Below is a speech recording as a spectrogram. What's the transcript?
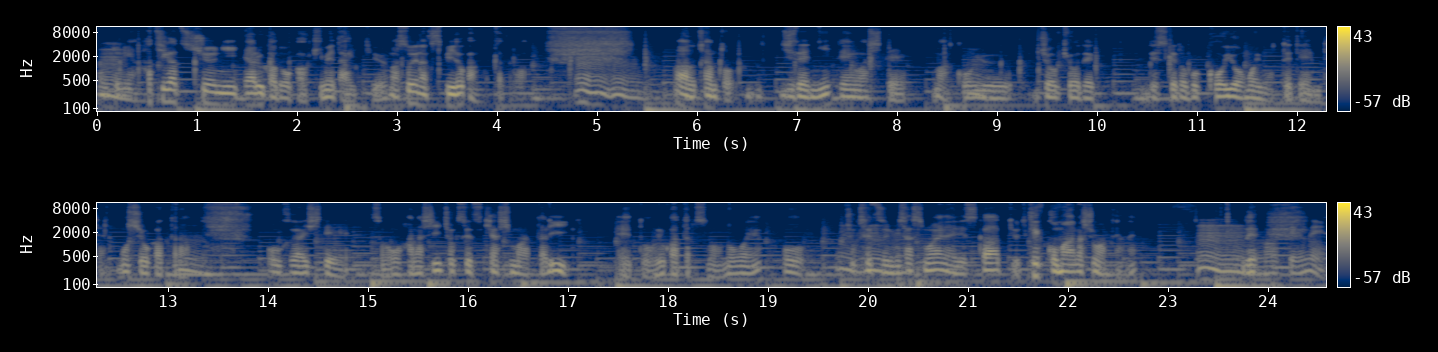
本当に8月中にやるかどうかを決めたいっていう、まあ、そういうなんかスピード感があったから、うんうんうん。まあ、あのちゃんと事前に電話して、まあ、こういう状況で、ですけど僕こういう思い持っててみたいなもしよかったらうんお伺いしてそのお話直接聞かせてもらったり、えっとよかったらその農園を直接見させてもらえないですか？って言って結構回らしてもらったよね。うんうん。で回ってるね。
